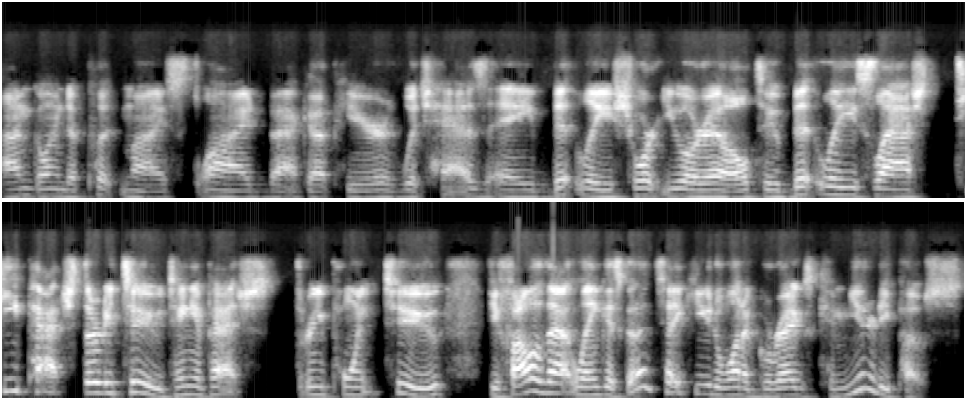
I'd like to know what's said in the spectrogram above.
I'm going to put my slide back up here, which has a bit.ly short URL to bit.ly slash tpatch32, Tanium Patch 3.2. If you follow that link, it's going to take you to one of Greg's community posts.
